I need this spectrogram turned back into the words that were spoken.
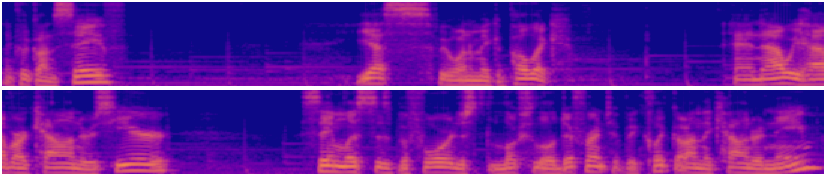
I click on save. Yes, we want to make it public. And now we have our calendars here. Same list as before, just looks a little different. If we click on the calendar name,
